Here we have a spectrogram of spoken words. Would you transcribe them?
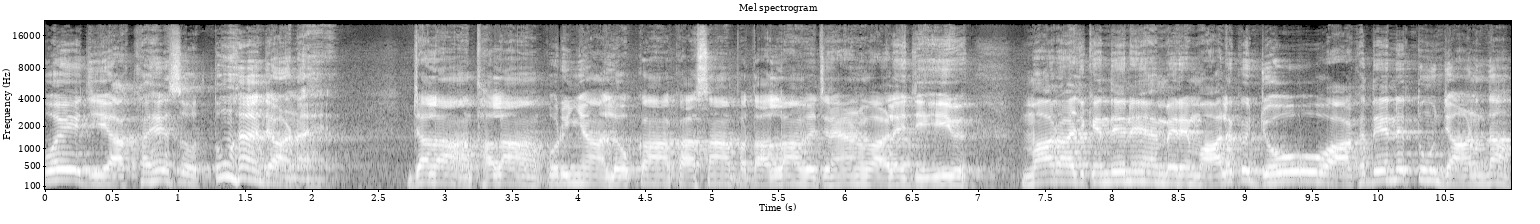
ਓਏ ਜੀ ਆਖੇ ਸੋ ਤੂੰ ਹੈ ਜਾਣ। ਹੈ ਜਲਾਂ, ਥਲਾਂ, ਪੁਰੀਆਂ, ਲੋਕਾਂ, ਆਕਾਸਾਂ, ਪਤਾਲਾਂ ਵਿੱਚ ਰਹਿਣ ਵਾਲੇ ਜੀਵ। ਮਹਾਰਾਜ ਕਹਿੰਦੇ ਨੇ ਮੇਰੇ ਮਾਲਕ, ਜੋ ਉਹ ਆਖਦੇ ਨੇ, ਤੂੰ ਜਾਣਦਾ।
